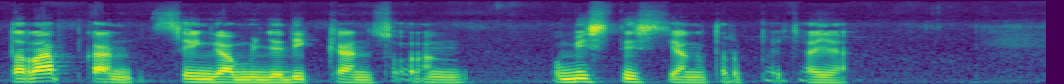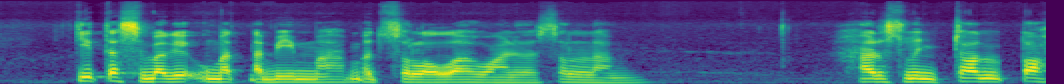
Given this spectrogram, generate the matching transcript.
terapkan sehingga menjadikan seorang pembisnis yang terpercaya. Kita sebagai umat Nabi Muhammad SAW harus mencontoh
